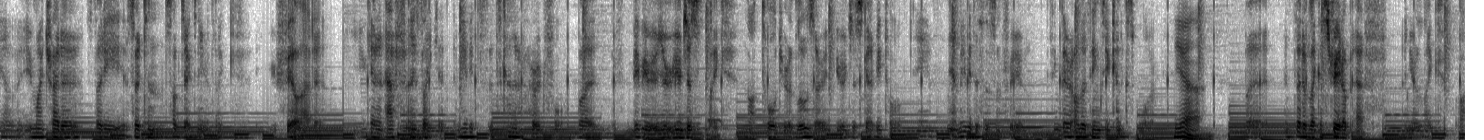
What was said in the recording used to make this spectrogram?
yeah, you might try to study a certain subject and you're like you fail at it, you get an F, and it's like maybe it's it's kind of hurtful, but maybe you're, you're just like not told you're a loser you're just gonna be told yeah, maybe this isn't for you. I think there are other things you can explore. Yeah. But instead of like a straight up F, and you're like, oh,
